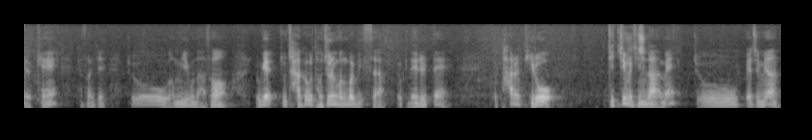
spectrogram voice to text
이렇게 해서 이제 쭉 넘기고 나서 이게 좀 자극을 더 주는 방법이 있어요. 이렇게 내릴 때그 팔을 뒤로 뒷짐을 진. 다음에 쭉 빼주면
